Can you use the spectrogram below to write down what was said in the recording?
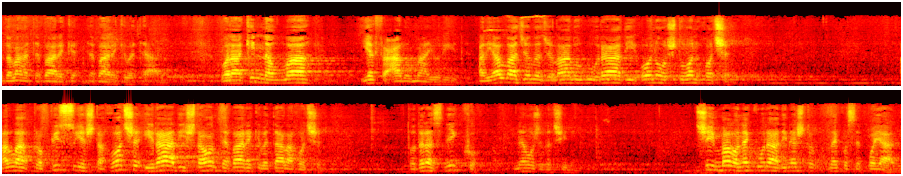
od Allaha te bareke, te bareke ve ta'ala. Walakinna Allah jefa'alu ma yurid. Ali Allah dželle radi ono što on hoće. Allah propisuje šta hoće i radi šta on te bareke vetala hoće. To danas niko ne može da čini. Čim malo neko uradi nešto, neko se pojavi,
